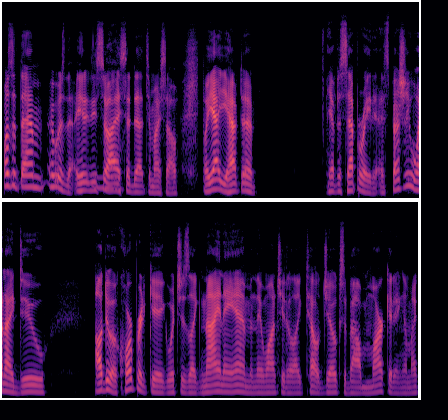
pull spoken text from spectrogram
Was it them? It was them. It- So I mm-hmm. said that to myself. But yeah, you have to. You have to separate it, especially when I do. I'll do a corporate gig, which is like 9 a.m., and they want you to like tell jokes about marketing. I'm like,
